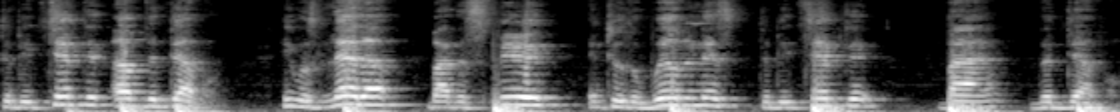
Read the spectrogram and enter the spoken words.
to be tempted of the devil. He was led up by the Spirit into the wilderness to be tempted by the devil.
